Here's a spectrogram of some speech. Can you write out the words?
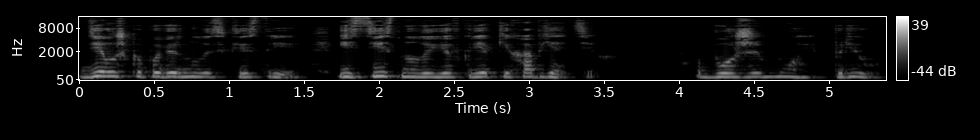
девушка повернулась к сестре и стиснула ее в крепких объятиях. «Боже мой, Прю!»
